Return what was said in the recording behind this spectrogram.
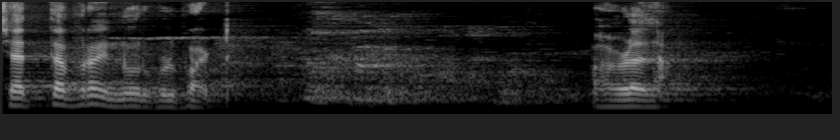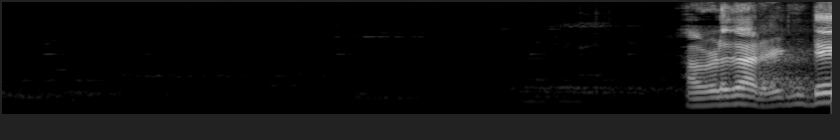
செத்தப்புறம் இன்னொரு குளிப்பாட்டு. அவ்வளோதான் அவ்வளோதான் ரெண்டே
